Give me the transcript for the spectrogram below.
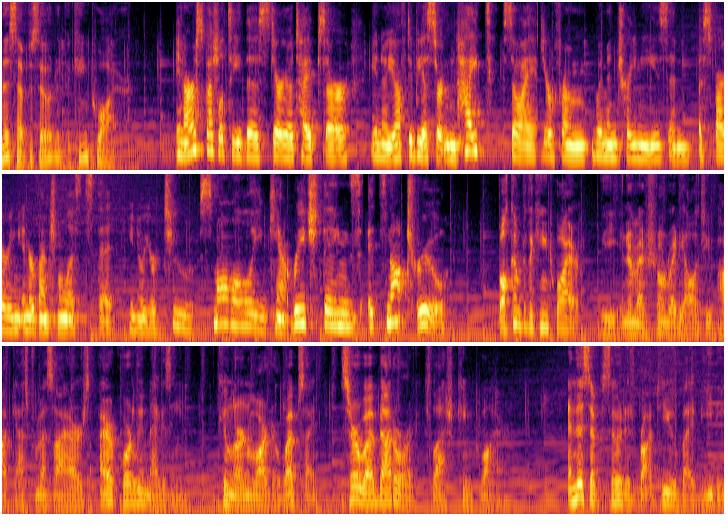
this episode of The Kinked Wire. In our specialty, the stereotypes are, you know, you have to be a certain height. So I hear from women trainees and aspiring interventionalists that, you know, you're too small, you can't reach things. It's not true. Welcome to The Kinked Wire, the interventional radiology podcast from SIR's IR Quarterly magazine. You can learn more at our website, sirweb.org slash kinkedwire. And this episode is brought to you by BD.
